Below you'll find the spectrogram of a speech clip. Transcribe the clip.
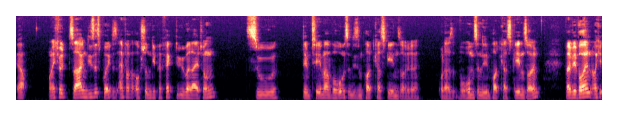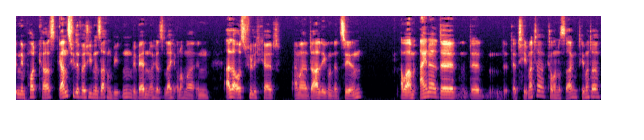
Ja. Und ich würde sagen, dieses Projekt ist einfach auch schon die perfekte Überleitung zu dem Thema, worum es in diesem Podcast gehen sollte. Oder worum es in diesem Podcast gehen soll. Weil wir wollen euch in dem Podcast ganz viele verschiedene Sachen bieten. Wir werden euch das gleich auch nochmal in aller Ausführlichkeit einmal darlegen und erzählen. Aber einer der, der, der Themata, kann man das sagen? Themata?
